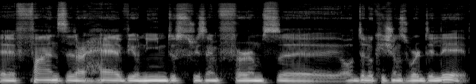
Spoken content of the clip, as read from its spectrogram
uh, funds that are heavy on industries and firms uh, or the locations where they live.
